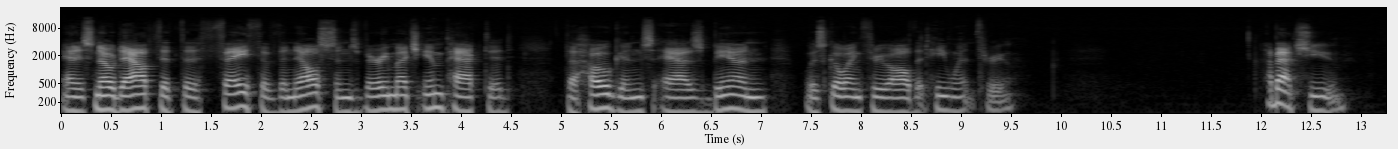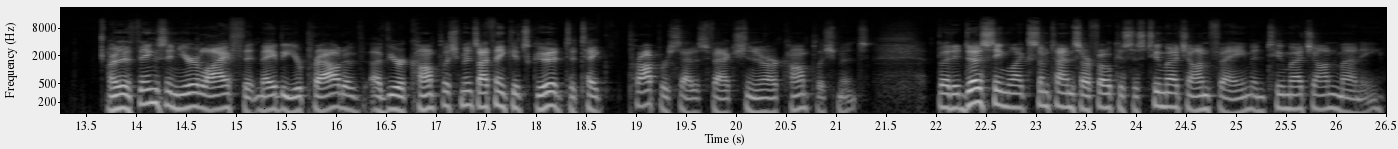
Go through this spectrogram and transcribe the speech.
And it's no doubt that the faith of the Nelsons very much impacted the Hogans as Ben was going through all that he went through. How about you? Are there things in your life that maybe you're proud of, of your accomplishments? I think it's good to take proper satisfaction in our accomplishments. But it does seem like sometimes our focus is too much on fame and too much on money.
